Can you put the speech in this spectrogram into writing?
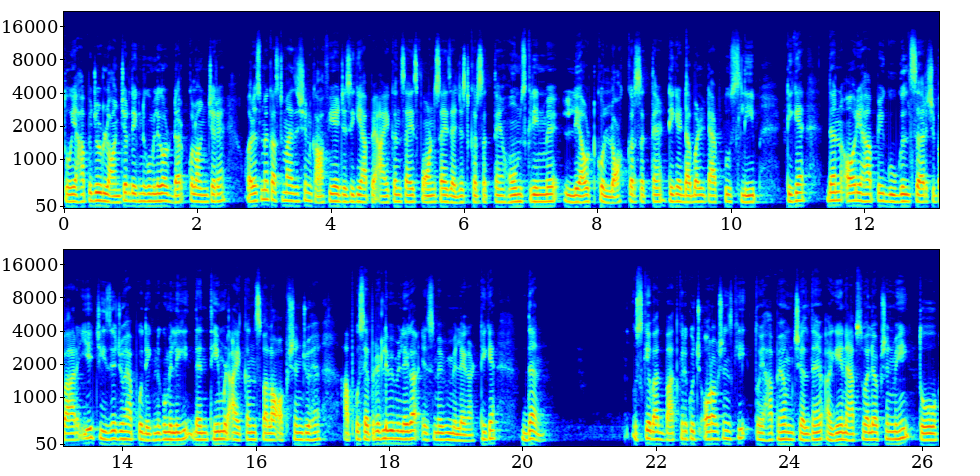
तो यहाँ पे जो लॉन्चर देखने को मिलेगा वो डर्प का लॉन्चर है और इसमें कस्टमाइजेशन काफ़ी है, जैसे कि यहाँ पे icon size font size adjust कर सकते हैं होम स्क्रीन में लेआउट को लॉक कर सकते हैं, ठीक है डबल टैप टू स्लीप ठीक है। देन और यहाँ पे गूगल सर्च बार ये चीज़ें जो है आपको देखने को मिलेगी। देन थीम्ड आइकन्स वाला ऑप्शन जो है, आपको सेपरेटली भी मिलेगा, इसमें भी मिलेगा, ठीक है। देन उसके बाद बात करें कुछ और ऑप्शंस की तो यहाँ पे हम चलते हैं अगेन ऐप्स वाले ऑप्शन में ही। तो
